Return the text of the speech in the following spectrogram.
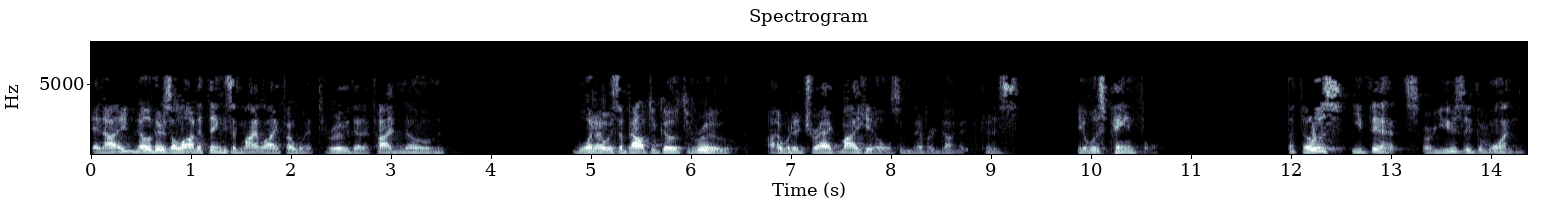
And I know there's a lot of things in my life I went through that if I'd known what I was about to go through, I would have dragged my heels and never done it because it was painful. But those events are usually the ones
